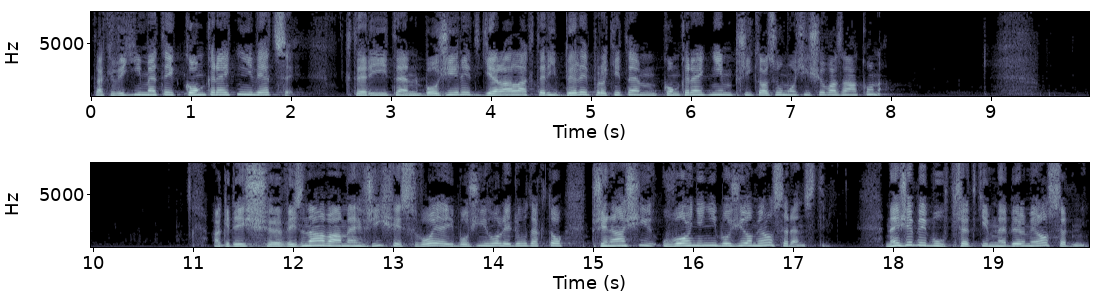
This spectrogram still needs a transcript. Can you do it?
tak vidíme ty konkrétní věci který ten boží lid dělal a který byli proti těm konkrétním příkazům Možíšova zákona. A když vyznáváme hříchy svoje i božího lidu, tak to přináší uvolnění božího milosrdenství. Ne, že by Bůh předtím nebyl milosrdný,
